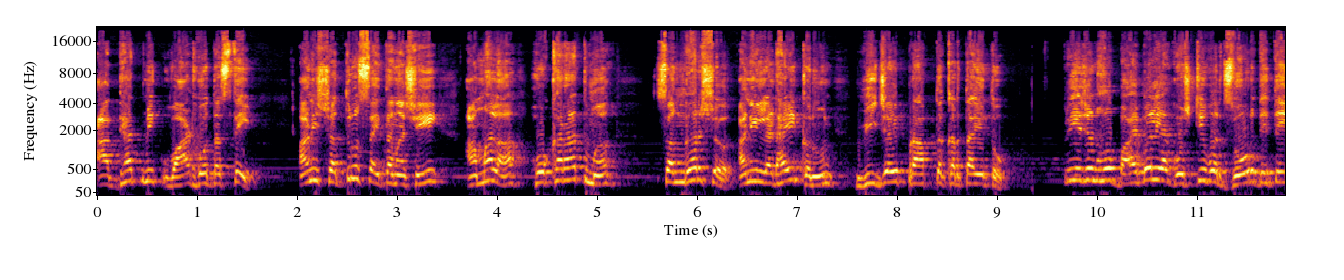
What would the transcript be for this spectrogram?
आध्यात्मिक वाढ होत असते. आणि शत्रू सैतानाशी आम्हाला होकारात्मक संघर्ष आणि लढाई करून विजय प्राप्त करता येतो. प्रियजन हो बायबल या गोष्टीवर जोर देते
